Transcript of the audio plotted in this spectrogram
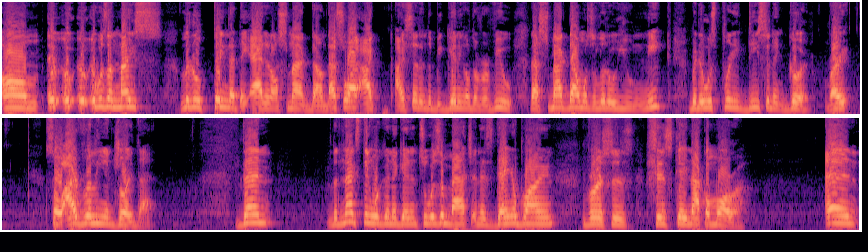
um, it, it, it was a nice little thing that they added on SmackDown. That's why I, I said in the beginning of the review that SmackDown was a little unique, but it was pretty decent and good, right? So I really enjoyed that. Then the next thing we're gonna get into is a match, and it's Daniel Bryan versus Shinsuke Nakamura. And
